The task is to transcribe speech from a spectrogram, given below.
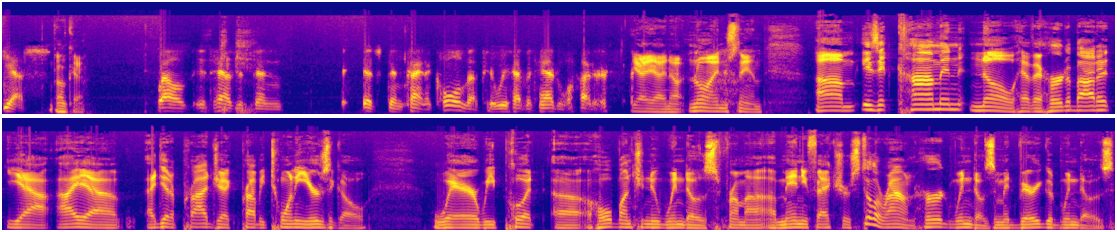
Yes. Okay. Well, it hasn't been. It's been kind of cold up here. We haven't had water. Yeah, yeah, I know. No, I understand. Um, is it common? No. Have I heard about it? Yeah, I uh, I did a project probably twenty years ago where we put uh, a whole bunch of new windows from a, a manufacturer still around, Hurd Windows, and made very good windows.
